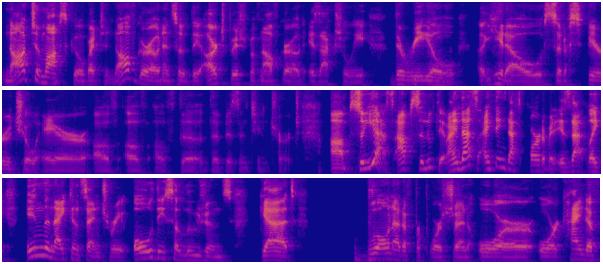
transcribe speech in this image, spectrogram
not to Moscow, but to Novgorod. And so the Archbishop of Novgorod is actually the mm-hmm. real, mm-hmm. uh, you know, sort of spiritual heir of of of the the Byzantine Church. Um, so yes, absolutely. and that's I think that's part of it. Is that like in the 19th century, all these allusions get blown out of proportion or or kind of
